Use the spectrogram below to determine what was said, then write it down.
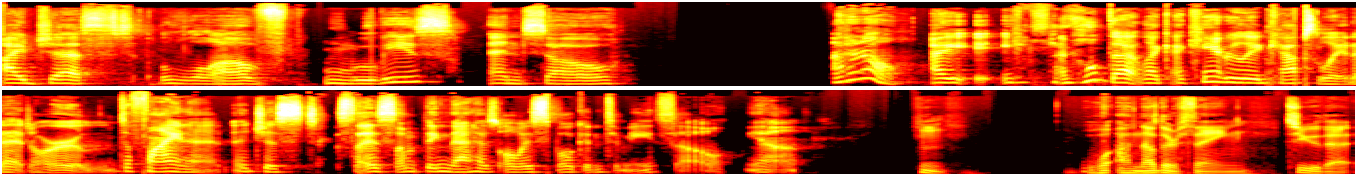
i just love movies and so I don't know. I I hope that like I can't really encapsulate it or define it. It just is something that has always spoken to me. So yeah. Hmm. Well, another thing too that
